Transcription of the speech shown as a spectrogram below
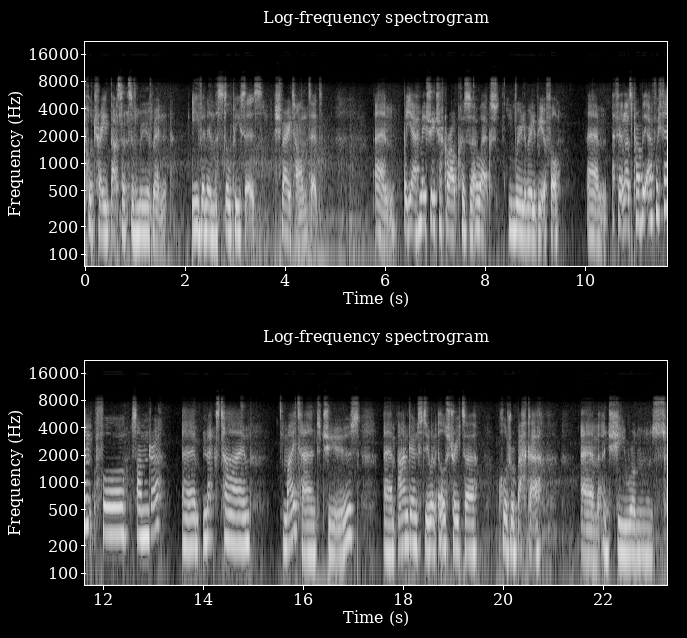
portrayed that sense of movement, even in the still pieces. She's very talented. Um, but yeah, make sure you check her out because her work's really, really beautiful. Um, I think that's probably everything for Sandra. Um, next time, it's my turn to choose. Um, I'm going to do an illustrator called Rebecca, um, and she runs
